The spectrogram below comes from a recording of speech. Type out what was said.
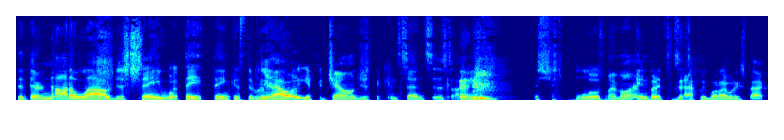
that they're not allowed to say what they think is the Yeah. reality if it challenges the consensus. I mean, this just blows my mind, but it's exactly what I would expect.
